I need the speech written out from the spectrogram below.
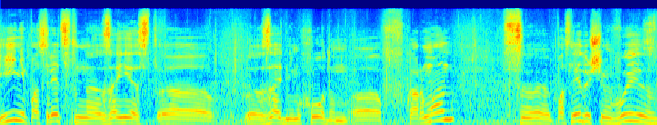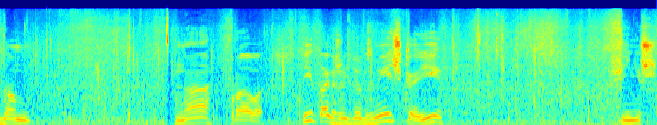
И непосредственно заезд э, задним ходом э, в карман с последующим выездом направо. И также идет змеечка и финиш.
